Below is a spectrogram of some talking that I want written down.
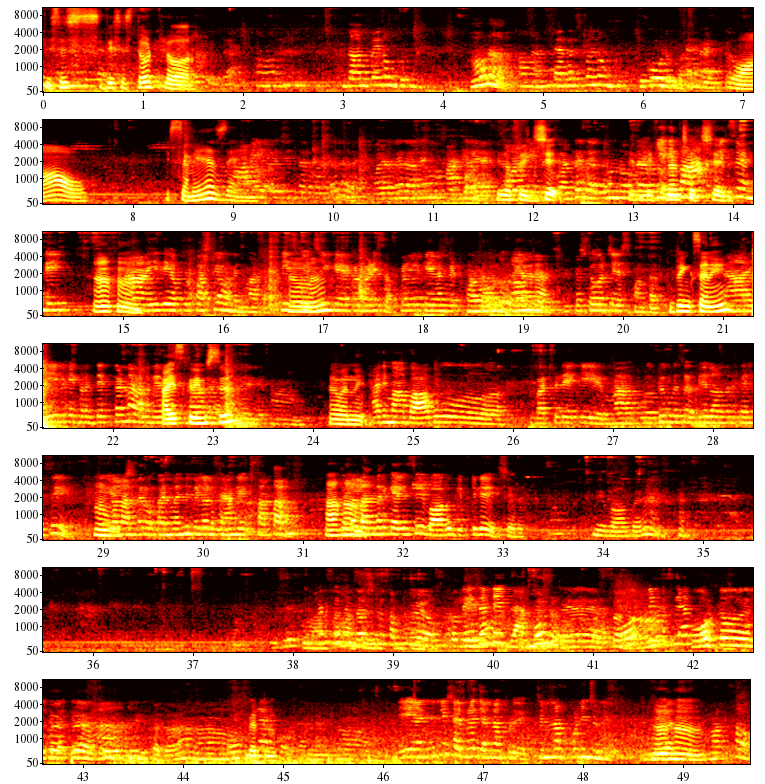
this is this is third floor wow it's amazing ఇది ఫ్రిడ్జ్ ఇది లిఫ్ట్ నుంచి వచ్చారు ఫ్రిడ్జ్ అండి. ఆహా. ఆ, ఇది అప్పుడు ఫస్ట్లో ఉండేది మాట. తీసుకొచ్చి ఇంకా ఎక్కడ పడేసాం పిల్లలకి ఏమైనా పెట్టుకుంటారు. స్టోర్ చేసుకుంటారు. డ్రింక్స్ అని? ఆ, వీళ్ళకి ఇక్కడ దిక్కండి వాళ్ళకి ఐస్ క్రీమ్స్. అవన్నీ. అది మా బాబు బర్త్డేకి మా కుటుంబ సభ్యులందరూ కలిసి పిల్లలందరూ ఒక పది మంది పిల్లలు ఫ్యామిలీ సంతానం. పిల్లలందరూ కలిసి బాబు గిఫ్ట్గా ఇచ్చారు. మీ బాబాయ్ లేదంటే బ్లాక్ బోర్డ్. ఫోటో బెటర్ ఇవన్నీ శర్మ చిన్నప్పుడు చిన్నప్పటి నుంచి ఉన్నాయి. ఆహా. మొత్తం.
